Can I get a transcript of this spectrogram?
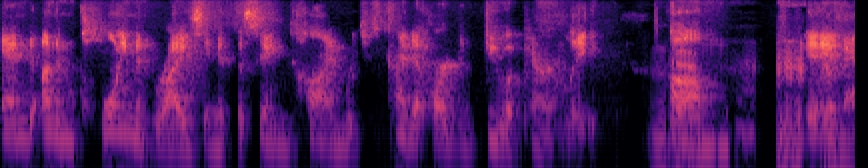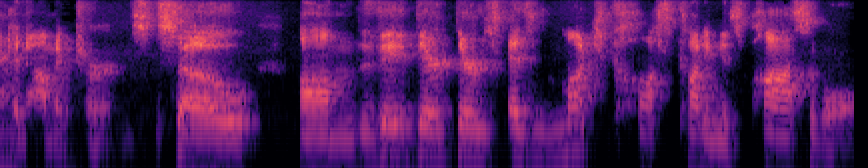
and unemployment rising at the same time, which is kind of hard to do apparently Okay. um, in economic terms. So um, they, there's as much cost cutting as possible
